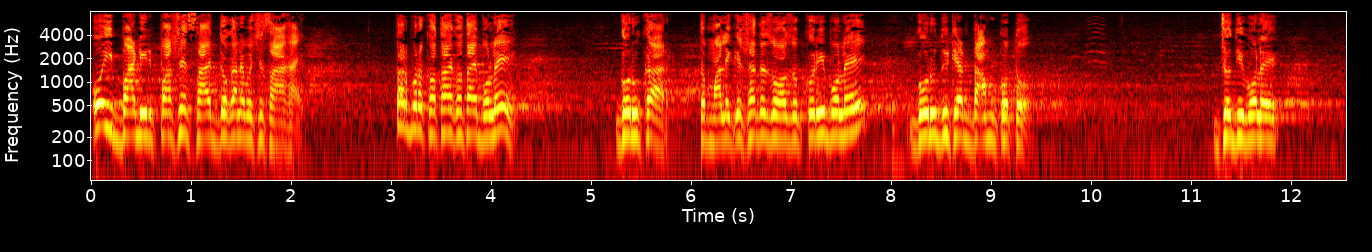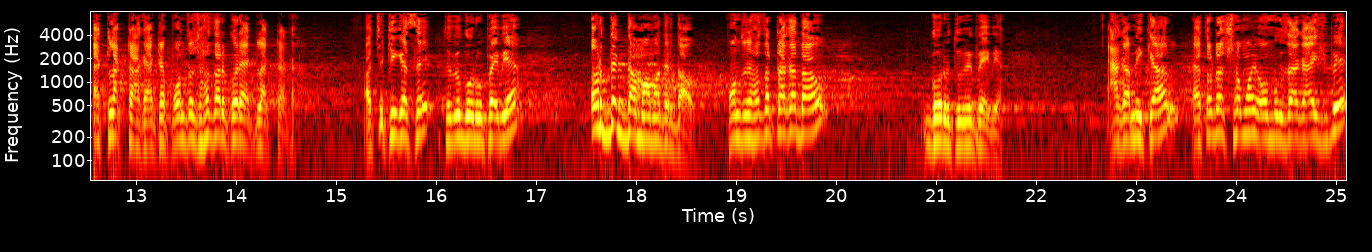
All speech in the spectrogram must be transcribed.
ওই বাড়ির পাশে চায়ের দোকানে বসে চা খায়। তারপরে কথায় কথায় বলে, গরু কার? তো মালিকের সাথে যোগাযোগ করি বলে, গরু দুইটার দাম কত? যদি বলে, এক লাখ টাকা, একটা পঞ্চাশ হাজার করে এক লাখ টাকা। আচ্ছা ঠিক আছে, তুমি গরু পাইবে, অর্ধেক দাম আমাদের দাও, পঞ্চাশ হাজার টাকা দাও গরু তুমি পাইবে। আগামীকাল এতটা সময় অমুক জায়গায় আসবে,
